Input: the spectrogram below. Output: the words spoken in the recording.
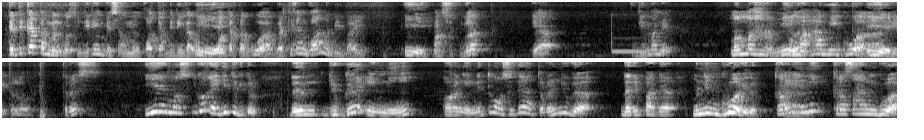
ketika temen gue sendiri yang biasa ngomong kotor jadi nggak ngomong Iya. kotor ke gue berarti kan gue lebih baik iya maksud gue ya gimana ya? Memahami memahami gue Iya. gitu loh. Terus? Iya maksud gue kayak gitu gitu loh. Dan juga ini orang ini tuh maksudnya aturan juga daripada mending gue gitu. Karena ini keresahan gue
